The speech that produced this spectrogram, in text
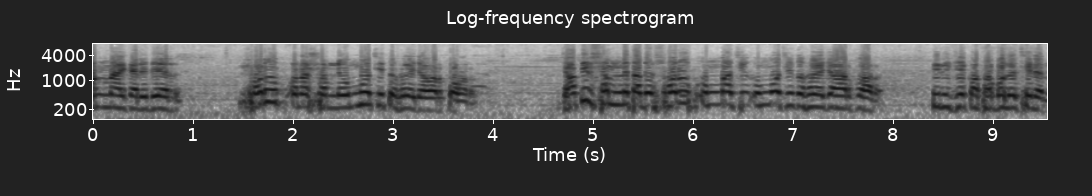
অন্যায়কারীদের স্বরূপ ওনার সামনে উন্মোচিত হয়ে যাওয়ার পর জাতির সামনে তাদের স্বরূপ উন্মোচিত হয়ে যাওয়ার পর তিনি যে কথা বলেছিলেন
